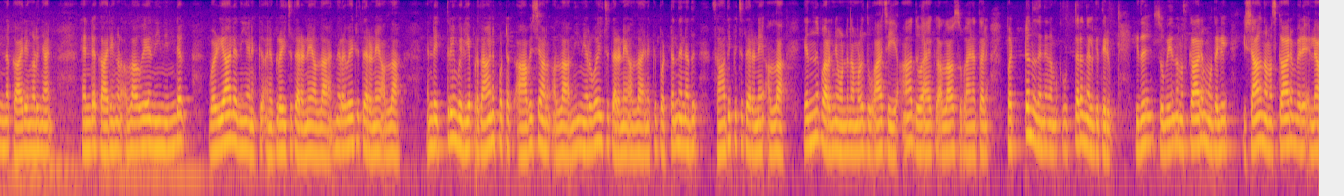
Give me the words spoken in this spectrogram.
ഇന്ന കാര്യങ്ങൾ ഞാൻ എന്റെ കാര്യങ്ങൾ അള്ളാഹുവെ നീ നിന്റെ വഴിയാലെ നീ എനിക്ക് അനുഗ്രഹിച്ച് തരണേ അല്ല നിറവേറ്റി തരണേ അല്ല. എന്റെ ഇത്രയും വലിയ പ്രധാനപ്പെട്ട ആവശ്യമാണ് അല്ല നീ നിർവഹിച്ച് തരണേ അല്ല എനിക്ക് പെട്ടെന്ന് തന്നെ അത് സാധിപ്പിച്ച് തരണേ അല്ല. എന്ന് പറഞ്ഞുകൊണ്ട് നമ്മൾ ദുആ ചെയ്യുക. ആ ദുവായക്ക് അള്ളാഹു സുബാനത്താൽ പെട്ടെന്ന് തന്നെ നമുക്ക് ഉത്തരം നൽകി തരും ഇത് സുബൈ നമസ്കാരം മുതൽ ഇഷാ നമസ്കാരം വരെ എല്ലാ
